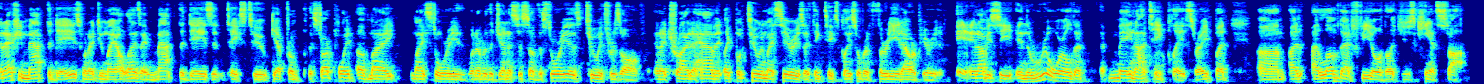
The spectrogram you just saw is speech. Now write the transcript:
And I actually map the days when I do my outlines. I map the days it takes to get from the start point of my my story, whatever the genesis of the story is, to its resolve. And I try to have it like book two in my series, I think takes place over a 38 hour period. And obviously, in the real world, that, that may not take place, right? But um, I, I love that feel like you just can't stop.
